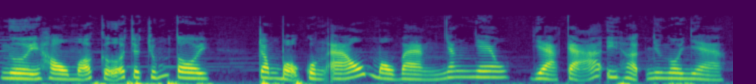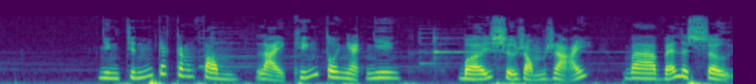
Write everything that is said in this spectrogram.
Người hầu mở cửa cho chúng tôi, trong bộ quần áo màu vàng nhăn nheo, già cả y hệt như ngôi nhà. Nhưng chính các căn phòng lại khiến tôi ngạc nhiên bởi sự rộng rãi và vẻ lịch sự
